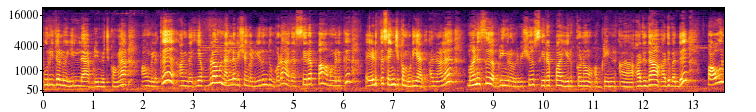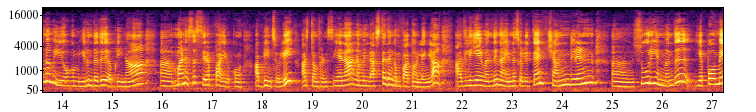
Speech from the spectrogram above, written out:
புரிதலும் இல்லை அப்படின்னு வச்சுக்கோங்களேன். அவங்களுக்கு அந்த எவ்வளவு நல்ல விஷயங்கள் இருந்தும் கூட அதை சிறப்பாக அவங்களுக்கு எடுத்து செஞ்சுக்க முடியாது. அதனால் மனசு அப்படிங்கிற ஒரு விஷயம் சிறப்பாக இருக்கணும் அப்படின்னு அதுதான் அது வந்து பௌர்ணமி யோகம் இருந்தது அப்படின்னா மனசு சிறப்பாக இருக்கும் அப்படின்னு சொல்லி அர்த்தம் ஃப்ரெண்ட்ஸ் ஏன்னா நம்ம இந்த அஸ்ததங்கம் பார்த்தோம் இல்லைங்களா? அதுலேயே வந்து நான் என்ன சொல்லியிருக்கேன்? சந்திரன் சூரியன் வந்து எப்போவுமே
